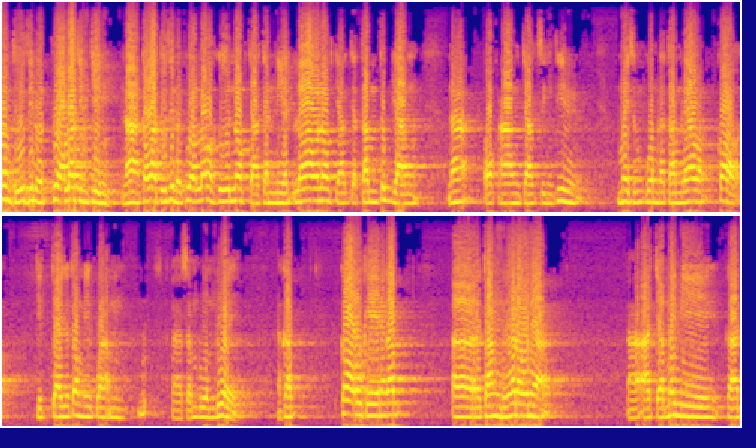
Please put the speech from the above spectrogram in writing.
ต้องถือศีลอดเพื่ออัลเลอฮ์จริงๆนะก็ว่าถือศีลอดเพื่ออัลเลอฮ์ก็คือนอกจากจะเนียดแล้วนอกจากจะทำทุกอย่างนะออกห่างจากสิ่งที่ไม่สมควรกระทำแล้ว ก็จิตใจจะต้องมีความเอ่อสำรวมด้วยนะครับ ก็โอเคนะครับทางเหนือเราเนี่ยอาจจะไม่มีการ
